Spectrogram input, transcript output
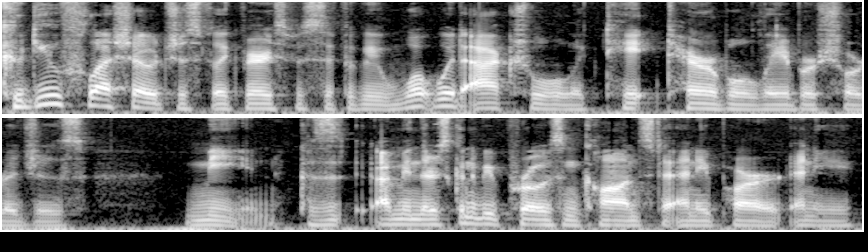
Could you flesh out just like very specifically what would actual like ta terrible labor shortages mean? Because I mean, there's going to be pros and cons to any part, any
